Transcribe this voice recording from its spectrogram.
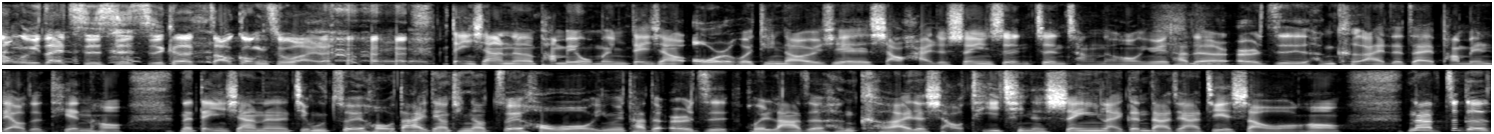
终于在此时此刻招供出来了。对对对，等一下呢，旁边我们等一下偶尔会听到一些小孩的声音，是很正常的哈，因为他的儿子很可爱的在旁边聊着天哈。那等一下呢，节目最后大家一定要听到最后哦，因为他的儿子会拉着很可爱的小提琴的声音来跟大家介绍哦哈。那这个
